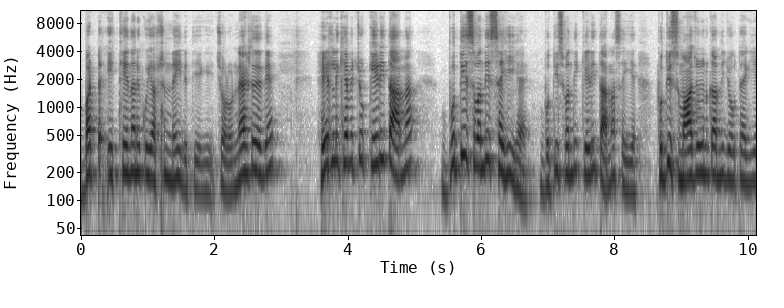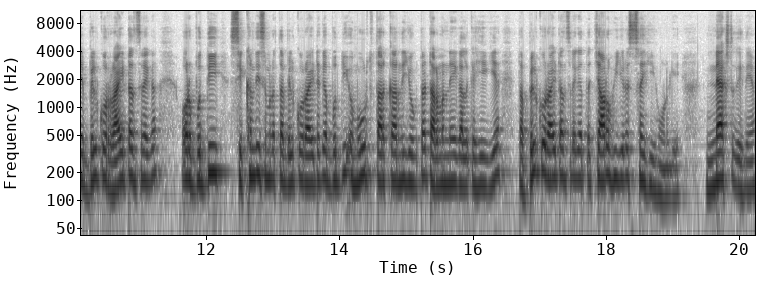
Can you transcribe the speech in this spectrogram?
ਬਟ ਇੱਥੇ ਇਹਨਾਂ ਨੇ ਕੋਈ ਆਪਸ਼ਨ ਨਹੀਂ ਦਿੱਤੀ ਹੈਗੀ। ਚਲੋ ਨੈਕਸਟ ਦੇਖਦੇ ਹਾਂ। ਹੇਠ ਲਿਖੇ ਵਿੱਚੋਂ ਕਿਹੜੀ ਧਾਰਨਾ ਬੁੱਧੀ ਸੰਬੰਧੀ ਸਹੀ ਹੈ? ਬੁੱਧੀ ਸੰਬੰਧੀ ਕਿਹੜੀ ਧਾਰਨਾ ਸਹੀ ਹੈ? ਬੁੱਧੀ ਸਮਾਜ ਯੋਜਨ ਕਰਨ ਦੀ ਯੋਗਤਾ ਹੈਗੀ ਹੈ, ਬਿਲਕੁਲ ਰਾਈਟ ਆਨਸਰ ਹੈਗਾ। ਔਰ ਬੁੱਧੀ ਸਿੱਖਣ ਦੀ ਸਮਰੱਥਾ ਬਿਲਕੁਲ ਰਾਈਟ ਹੈਗਾ। ਬੁੱਧੀ ਅਮੂਰਤ ਤਰਕ ਕਰਨ ਦੀ ਯੋਗਤਾ, ਟਰਮਨ ਨੇ ਇਹ ਗੱਲ ਕਹੀ ਹੈਗੀ ਹੈ, ਤਾਂ ਬਿਲਕੁਲ ਰਾਈਟ ਆਨਸਰ ਹੈਗਾ, ਤਾਂ ਚਾਰੋਂ ਹੀ ਜਿਹੜੇ ਸਹੀ ਹੋਣਗੇ। ਨੈਕਸਟ ਦੇਖਦੇ ਹਾਂ।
